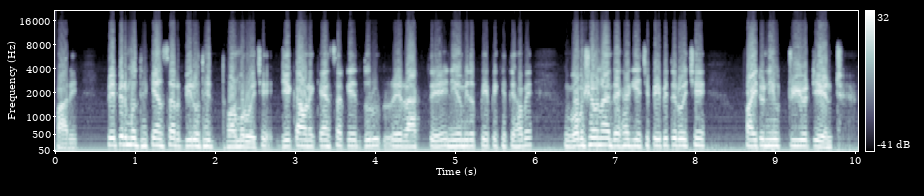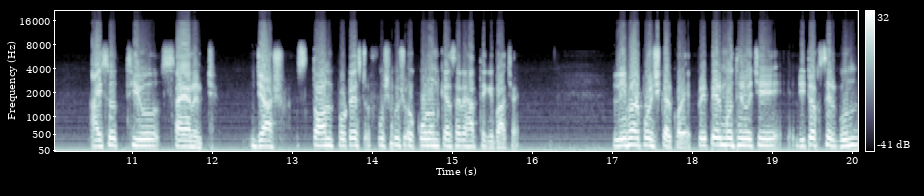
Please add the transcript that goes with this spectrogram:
পারে। পেঁপের মধ্যে ক্যান্সার বিরোধী ধর্ম রয়েছে, যে কারণে ক্যান্সারকে দূরে রাখতে নিয়মিত পেঁপে খেতে হবে। গবেষণায় দেখা গিয়েছে, পেঁপেতে রয়েছে ফাইটোনিউট্রিয়েন্ট আইসোথিওসায়ানেট যা স্তন, প্রোটেস্ট, ফুসফুস ও কোলন ক্যান্সারের হাত থেকে বাঁচায়। লিভার পরিষ্কার করে। পেঁপের মধ্যে রয়েছে ডিটক্সের গুণ,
